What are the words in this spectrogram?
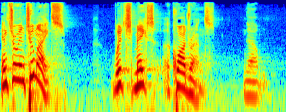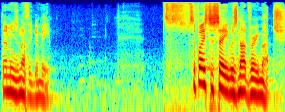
and threw in two mites, which makes a quadrans. Now, that means nothing to me. Suffice to say, it was not very much,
